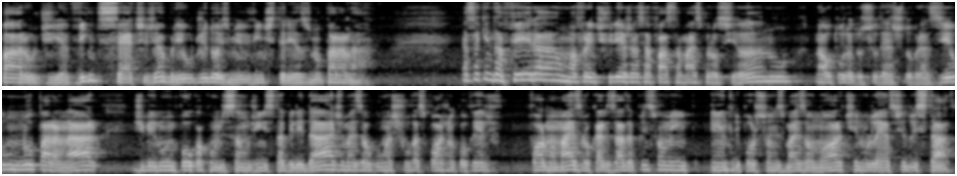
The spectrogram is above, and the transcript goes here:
para o dia 27 de abril de 2023 no Paraná. Essa quinta-feira, uma frente fria já se afasta mais para o oceano, na altura do sudeste do Brasil. No Paraná, diminui um pouco a condição de instabilidade, mas algumas chuvas podem ocorrer de forma mais localizada, principalmente entre porções mais ao norte e no leste do estado.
